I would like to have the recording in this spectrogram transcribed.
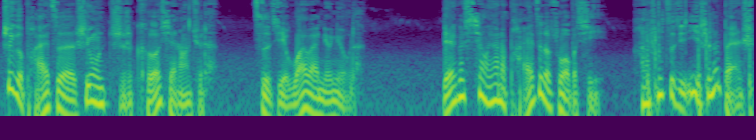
这个牌子是用纸壳写上去的，字迹歪歪扭扭的，连个像样的牌子都做不起，还说自己一身的本事。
